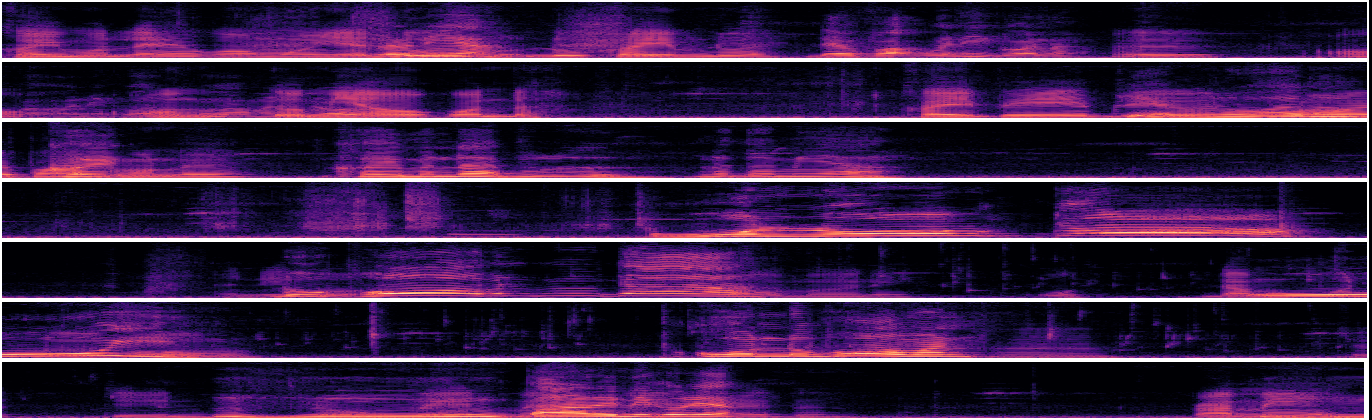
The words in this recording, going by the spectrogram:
ไก่หมดแล้วของมึงอย่าแล้วดูเนี่ย ดูไก่มันด้วย เดี๋ยวฝากไว้นี่ก่อนนะ เออ เอาเอาอันนี้ก่อนเอาเพราะว่ามันตัวเมียออกก่อนเด้อไข่เป๊ะเรียบร้อยมันพันเคย หมดแล้วเคยมันได้พื้อแล้วตัวเมียโอ้โหมึงจ้าอันนี้ดูตัวพ่อมันมึงจ้า พ่อมือนี่โอ้ยโอ้ดำปุ๊ดเลยยพ่อมึงทุกคนดูพ่อมัน อืมชัดเจนอื้อหือโรงเป็ดปลาอะไรนี่เขาเรียก ปลาแม่อื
